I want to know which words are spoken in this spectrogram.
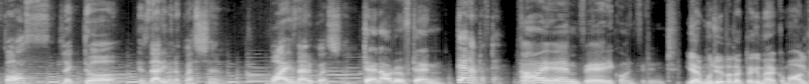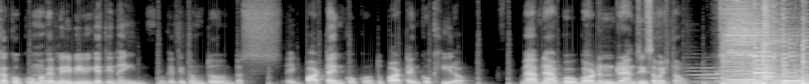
Of course, like duh. Is that even a question? Why is that a question? 10 out of 10. 10 out of 10. I am very confident. यार मुझे तो लगता है कि मैं कमाल का कुक हूँ मगर मेरी बीवी कहती नहीं वो कहती तुम तो बस एक पार्ट टाइम कुक हो तो पार्ट टाइम कुक ही रहो मैं अपने आप को गॉर्डन रैमजी समझता हूँ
